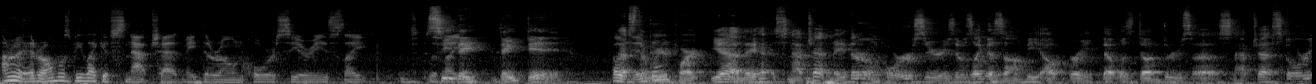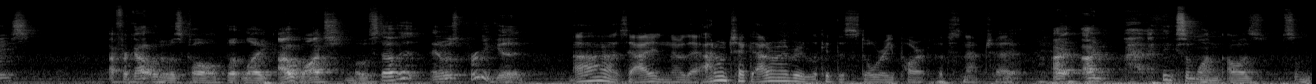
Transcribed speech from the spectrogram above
I don't know. It'd almost be like if Snapchat made their own horror series, like, See, like- they they did. Oh, That's the they? weird part. Yeah, they Snapchat made their own horror series. It was like a zombie outbreak that was done through uh, Snapchat stories. I forgot what it was called, but like I watched most of it, and it was pretty good. Ah, see, I didn't know that. I don't check. I don't ever look at the story part of Snapchat. Yeah. I, I I think someone I was some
